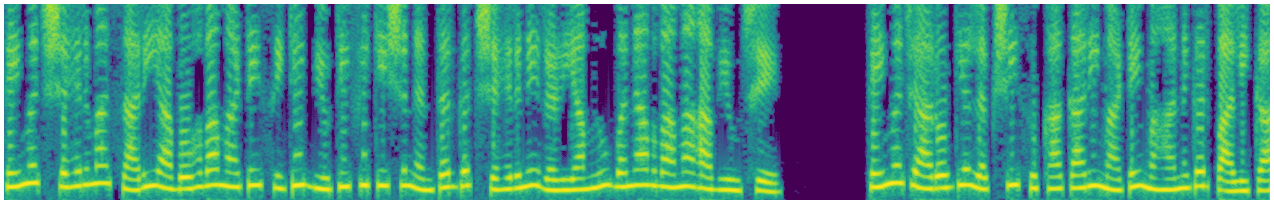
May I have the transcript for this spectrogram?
તેમજ શહેરમાં સારી આબોહવા માટે સિટી બ્યુટિફિકેશન અંતર્ગત શહેરને રળિયામણું બનાવવામાં આવ્યું છે. તેમજ આરોગ્યલક્ષી સુખાકારી માટે મહાનગરપાલિકા,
